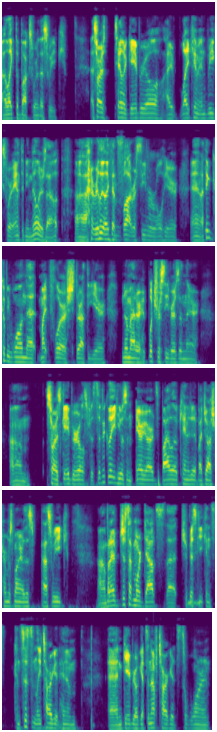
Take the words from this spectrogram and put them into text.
uh, like the Bucs were this week. As far as Taylor Gabriel, I like him in weeks where Anthony Miller's out. Uh, I really like that slot receiver role here, and I think it could be one that might flourish throughout the year, no matter which receiver is in there. Um, as far as Gabriel specifically, he was an air yards buy low candidate by Josh Hermsmeyer this past week. Um, but I just have more doubts that Trubisky can consistently target him, and Gabriel gets enough targets to warrant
